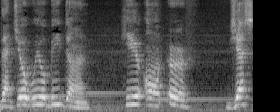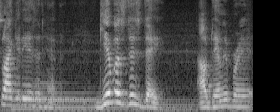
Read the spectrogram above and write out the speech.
that your will be done here on earth just like it is in heaven. Give us this day our daily bread.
